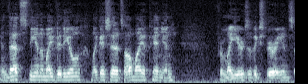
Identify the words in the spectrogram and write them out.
And that's the end of my video. Like I said, it's all my opinion from my years of experience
